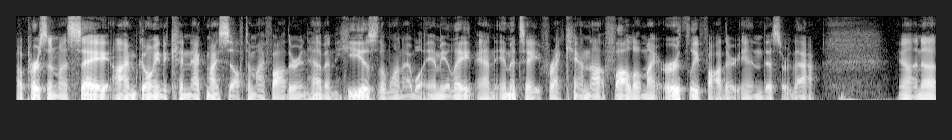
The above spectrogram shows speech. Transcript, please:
a person must say, I'm going to connect myself to my father in heaven. He is the one I will emulate and imitate, for I cannot follow my earthly father in this or that. And uh,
